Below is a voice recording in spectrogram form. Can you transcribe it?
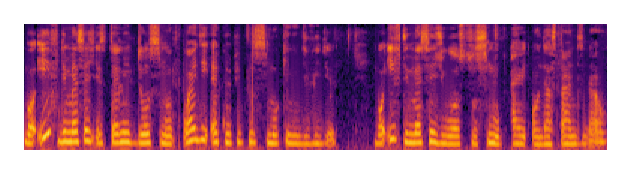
But if the message is telling don't smoke, why the heck were people smoking in the video? But if the message was to smoke, I understand now.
